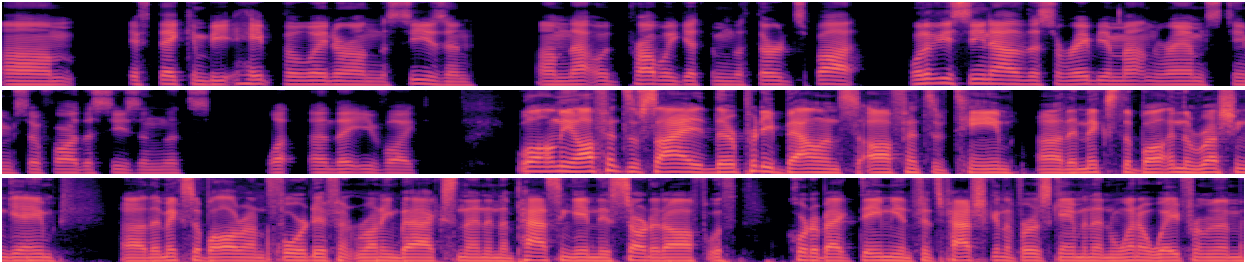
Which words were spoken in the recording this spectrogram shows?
Um, if they can beat Hapeville later on the season, um, that would probably get them the third spot. What have you seen out of this Arabian Mountain Rams team so far this season? That's what uh, that you've liked. Well, on the offensive side, they're a pretty balanced offensive team. Uh, they mix the ball in the rushing game. Uh, they mix the ball around four different running backs, and then in the passing game, they started off with quarterback Damian Fitzpatrick in the first game, and then went away from him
